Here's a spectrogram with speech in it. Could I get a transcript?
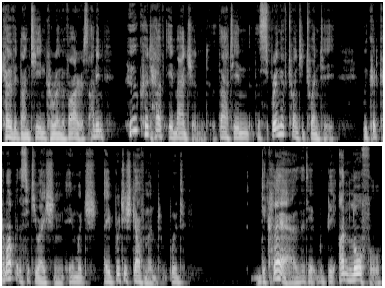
COVID 19 coronavirus. I mean, who could have imagined that in the spring of 2020, we could come up with a situation in which a British government would declare that it would be unlawful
